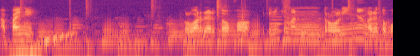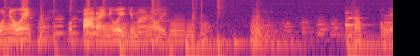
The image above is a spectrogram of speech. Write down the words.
apa ini? Keluar dari toko. Ini cuman trolinya nggak ada tokonya, woi. Wah, parah ini, woi. Gimana, woi? Mantap. Oke.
